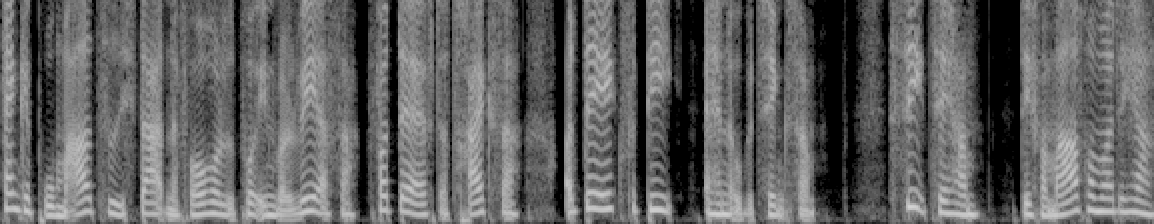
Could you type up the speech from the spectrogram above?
Han kan bruge meget tid i starten af forholdet på at involvere sig, for derefter trække sig, og det er ikke fordi, at han er ubetænksom. Sig til ham, det er for meget for mig det her,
